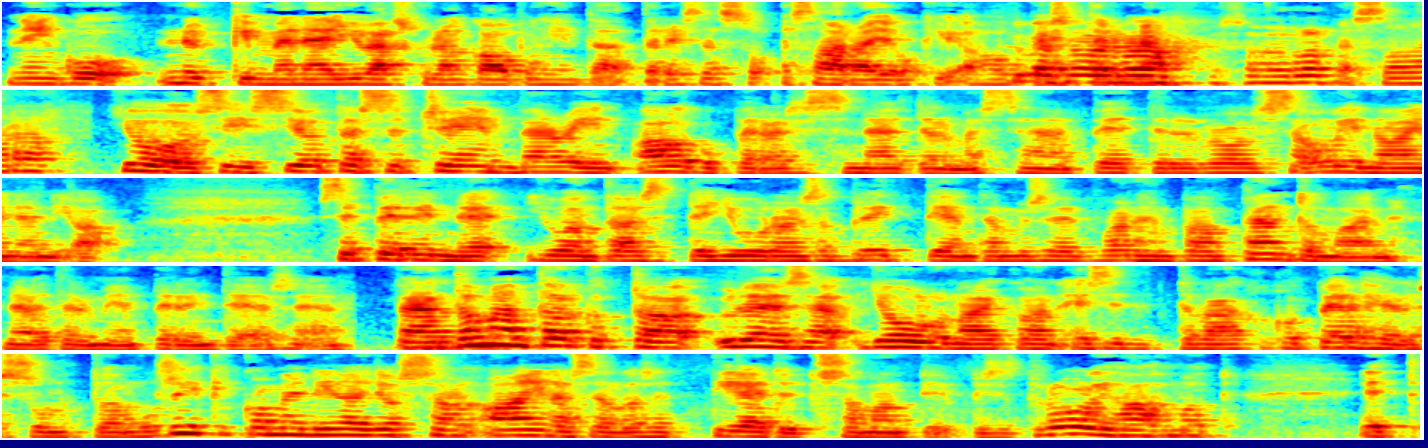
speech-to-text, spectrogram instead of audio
Niin kuin nytkin menee Jyväskylän kaupunginteatterissa So- Saara Jokiaho. Hyvä. Saara. Saara. Hyvä Saara. Joo, siis jo tässä Jane Barryn alkuperäisessä näytelmässähän Peterin roolissa oli nainen ja se perinne juontaa sitten juurensa brittien tämmöiseen vanhempaan pantomime-näytelmien perinteeseen. Pantomime tarkoittaa yleensä joulun aikaan esitettävää koko perheelle suunnattua musiikkikomediaa, jossa on aina sellaiset tietyt samantyyppiset roolihahmot. että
